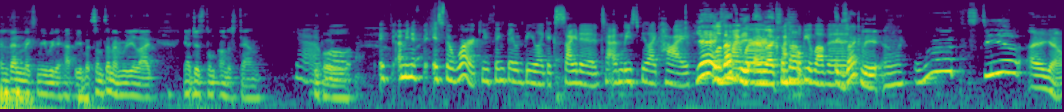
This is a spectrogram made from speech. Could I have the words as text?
and then makes me really happy. But sometimes I'm really like yeah, I just don't understand. Yeah. people Well, if I mean, if it's their work, you think they would be like excited to at least be like, "Hi, Yeah, look exactly. at my work. And like I hope you love it." Exactly. And I'm like, what? Still? I yeah.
